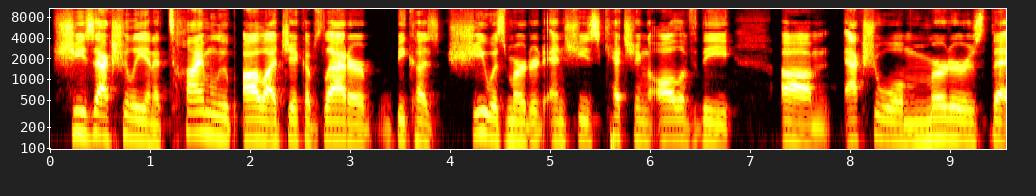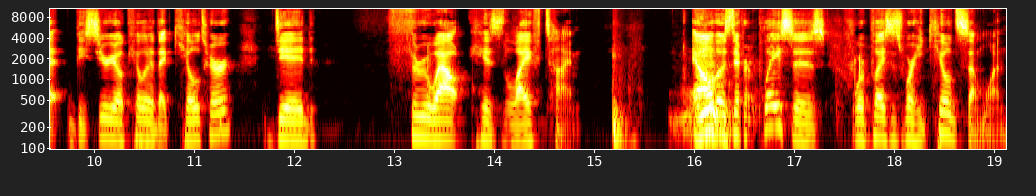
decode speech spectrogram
she's actually in a time loop a la jacob's ladder because she was murdered and she's catching all of the um, actual murders that the serial killer that killed her did throughout his lifetime. And all those different places were places where he killed someone.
